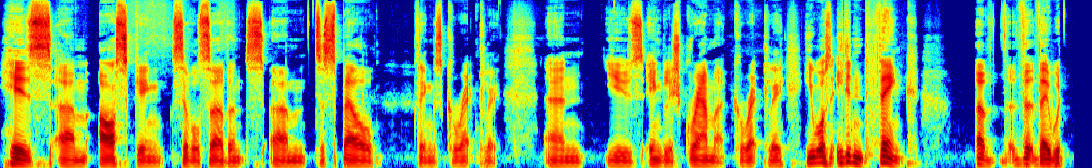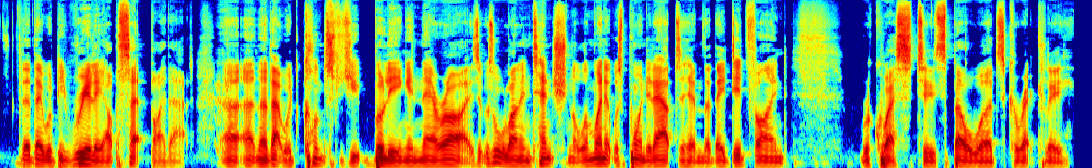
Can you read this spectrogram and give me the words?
his um, asking civil servants um, to spell things correctly and use English grammar correctly. He wasn't. He didn't think of that they would that they would be really upset by that, uh, and that, that would constitute bullying in their eyes. It was all unintentional. And when it was pointed out to him that they did find requests to spell words correctly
